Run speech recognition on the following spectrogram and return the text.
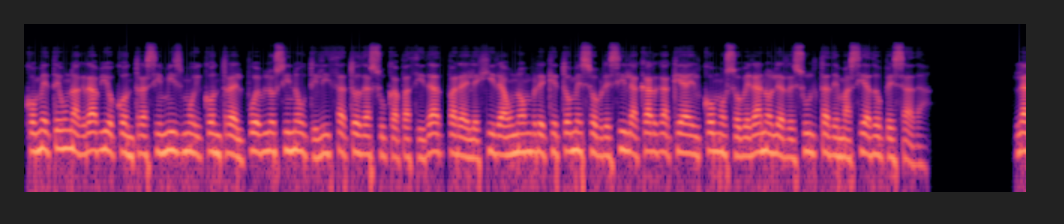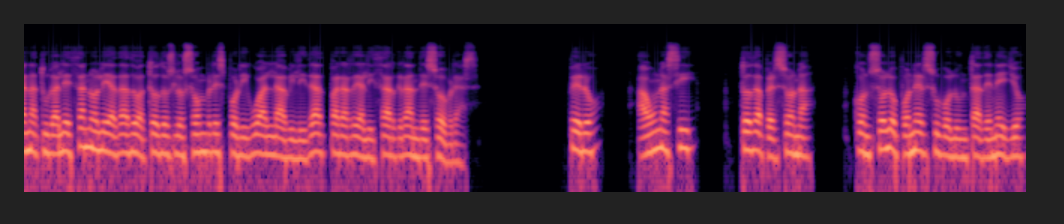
comete un agravio contra sí mismo y contra el pueblo si no utiliza toda su capacidad para elegir a un hombre que tome sobre sí la carga que a él como soberano le resulta demasiado pesada. La naturaleza no le ha dado a todos los hombres por igual la habilidad para realizar grandes obras. Pero, aún así, toda persona, con solo poner su voluntad en ello,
